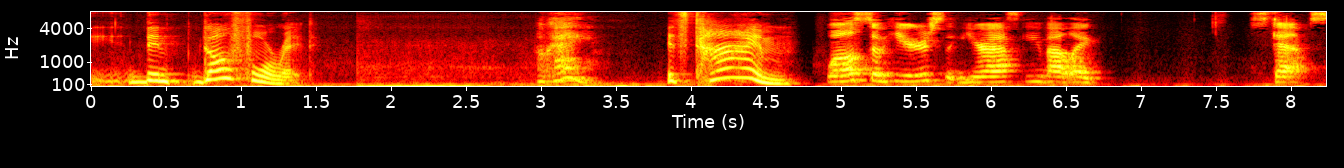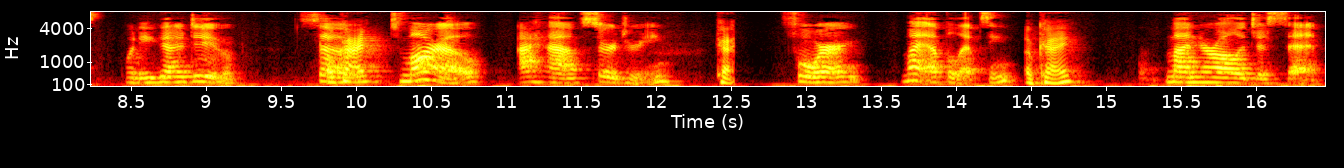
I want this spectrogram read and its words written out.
Then go for it. Okay. It's time. Well, so here's you're asking about like steps. What are you going to do? So Okay. tomorrow I have surgery Okay. for my epilepsy. Okay. My neurologist said,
